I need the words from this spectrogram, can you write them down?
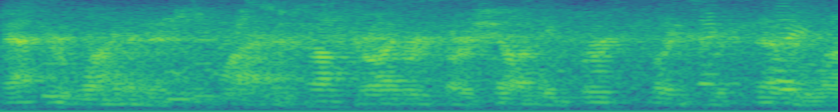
After one minute, the top drivers are shot in first place with seven laps,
